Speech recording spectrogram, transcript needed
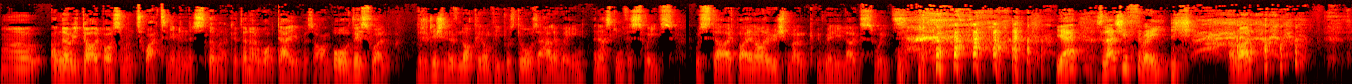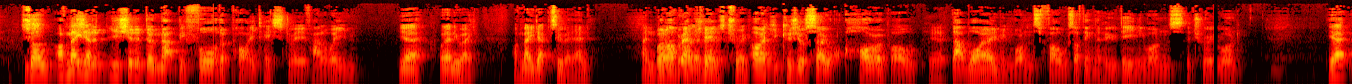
Well, I know he died by someone twatting him in the stomach. I don't know what day it was on. Or this one. The tradition of knocking on people's doors at Halloween and asking for sweets was started by an Irish monk who really likes sweets. yeah? So that's your three. All right? So I've You made should, up. have, you should have done that before the potted history of Halloween. Yeah. Well, anyway, I've made up two of them, and Well, one, I one reckon, of them was true. I reckon because you're so horrible, Yeah. that Wyoming one's false. I think the Houdini one's the true one. Yeah.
